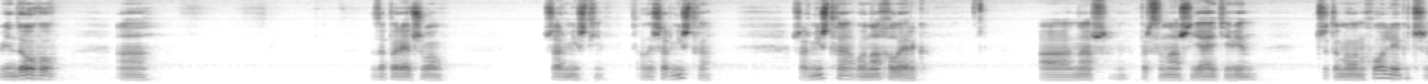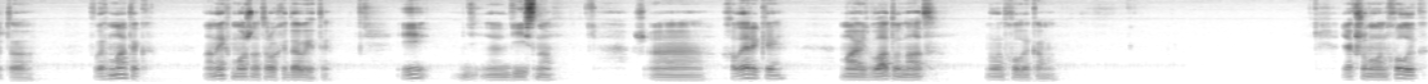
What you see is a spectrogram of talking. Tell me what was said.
Він довго а, заперечував Шарміштхі. Але Шарміштха, Шарміштха, вона холерик. А наш персонаж Яйті, він чи то меланхолік, чи то флегматик, на них можна трохи давити. І дійсно, е, холерики мають владу над меланхоликами. Якщо меланхолик,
